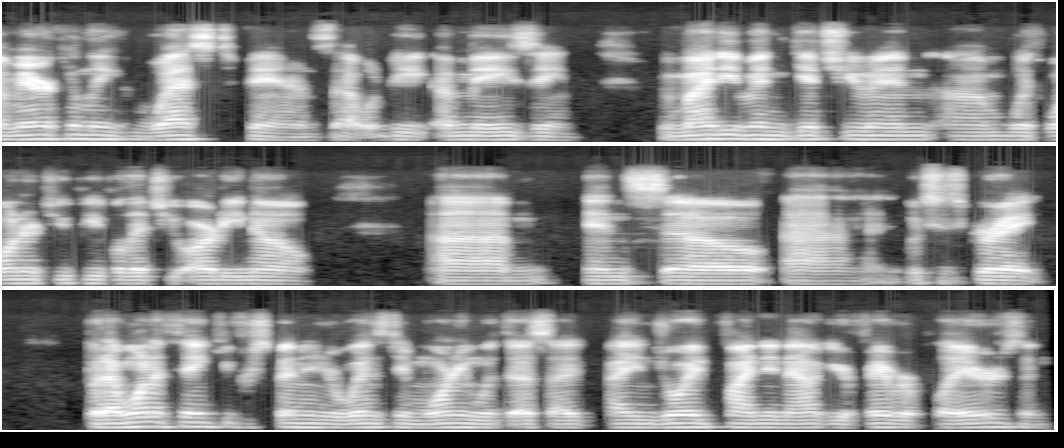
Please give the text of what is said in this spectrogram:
American League West fans. That would be amazing. We might even get you in um, with one or two people that you already know. Um, and so, uh, which is great. But I want to thank you for spending your Wednesday morning with us. I, I enjoyed finding out your favorite players, and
